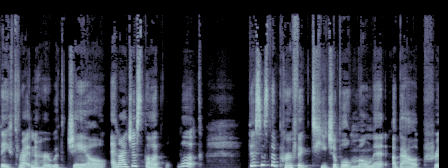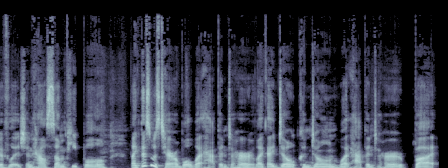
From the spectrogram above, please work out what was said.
they threaten her with jail and i just thought look this is the perfect teachable moment about privilege and how some people like this was terrible what happened to her. Like i don't condone what happened to her but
